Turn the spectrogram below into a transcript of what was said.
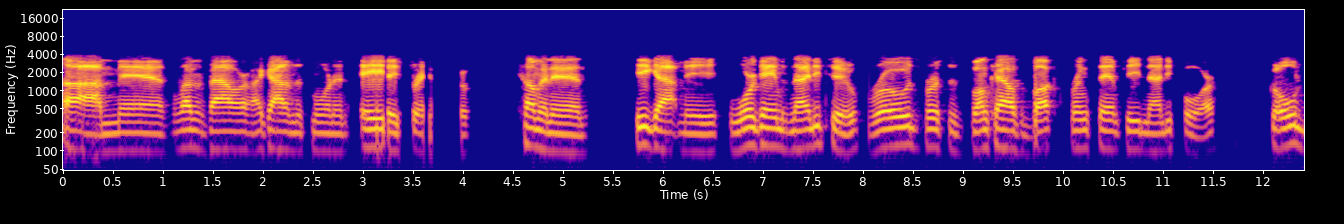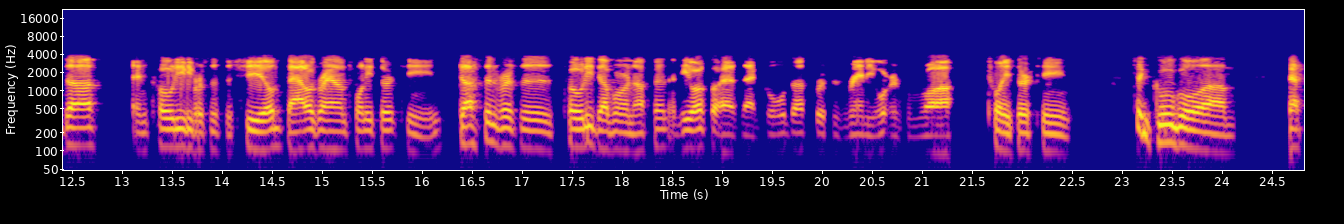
Ah, man. 11th hour. I got him this morning. AJ Stranger coming in. He got me War Games 92, Rhodes versus Bunkhouse Bucks, Spring Stampede 94, Gold Dust and Cody versus The Shield, Battleground 2013, Dustin versus Cody, Double or Nothing, and he also has that Gold Dust versus Randy Orton from Raw 2013. To Google um, best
